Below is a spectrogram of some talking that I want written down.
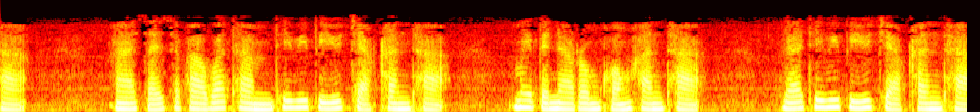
ทะอาศัยสภาวธรรมที่วิปยุจจากคันทะ ไม่เป็นอารมณ์ของคันทะและที่วิปยุจจากคันทะ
